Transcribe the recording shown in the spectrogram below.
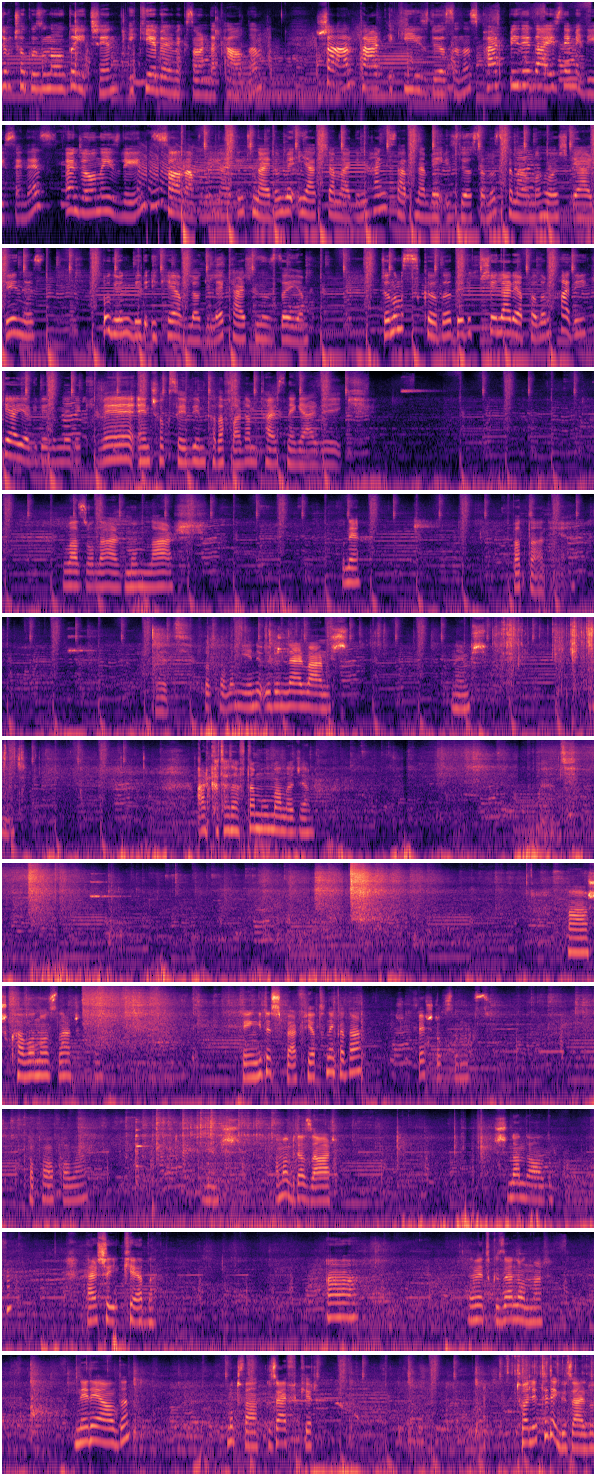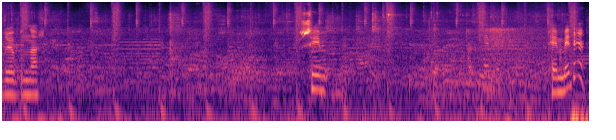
bölüm çok uzun olduğu için ikiye bölmek zorunda kaldım. Şu an part 2'yi izliyorsanız, part 1'i daha izlemediyseniz önce onu izleyin, sonra bunu Günaydın, tünaydın ve iyi akşamlar günün hangi saatinden beri izliyorsanız kanalıma hoş geldiniz. Bugün bir Ikea vlog ile karşınızdayım. Canımız sıkıldı. Dedik bir şeyler yapalım. Hadi Ikea'ya gidelim dedik. Ve en çok sevdiğim taraflardan bir tanesine geldik. Vazolar, mumlar. Bu ne? Battaniye. Evet. Bakalım yeni ürünler varmış. Neymiş? Arka tarafta mum alacağım. Aa şu kavanozlar çok iyi. Rengi de süper. Fiyatı ne kadar? 5.99. Kapağı falan. Neymiş? Ama biraz ağır. Şundan da aldım. Her şey Ikea'da. Aa. Evet güzel onlar. Nereye aldın? Mutfağa. Güzel fikir. Tuvalete de güzel duruyor bunlar. Şey Pembe de.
